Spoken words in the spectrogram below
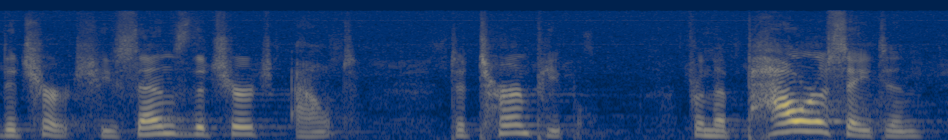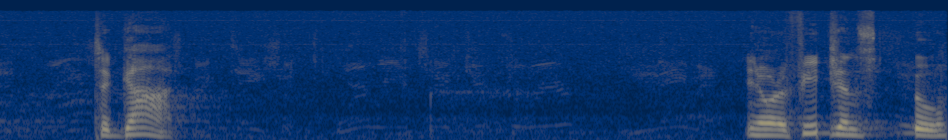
the church. He sends the church out to turn people from the power of Satan to God. You know, in Ephesians 2,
